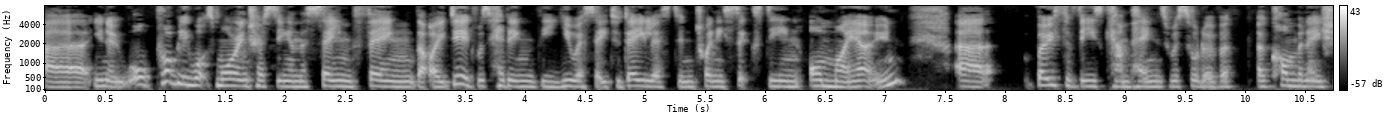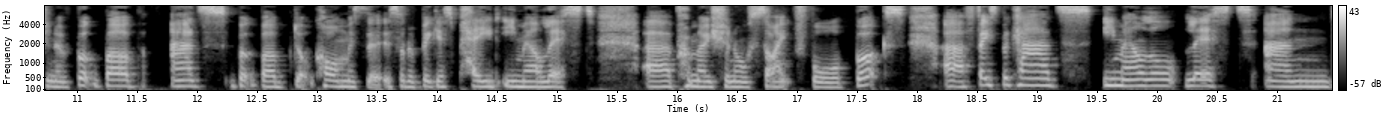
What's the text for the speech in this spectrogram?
uh, you know, or probably what's more interesting and the same thing that I did was hitting the USA Today list in 2016 on my own. Uh, both of these campaigns were sort of a, a combination of BookBub ads. BookBub.com is the sort of biggest paid email list uh, promotional site for books. Uh, Facebook ads, email lists, and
